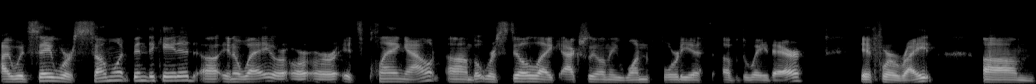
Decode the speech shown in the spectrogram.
I would say we're somewhat vindicated uh, in a way, or, or, or it's playing out, um, but we're still like actually only 140th of the way there, if we're right. Um,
